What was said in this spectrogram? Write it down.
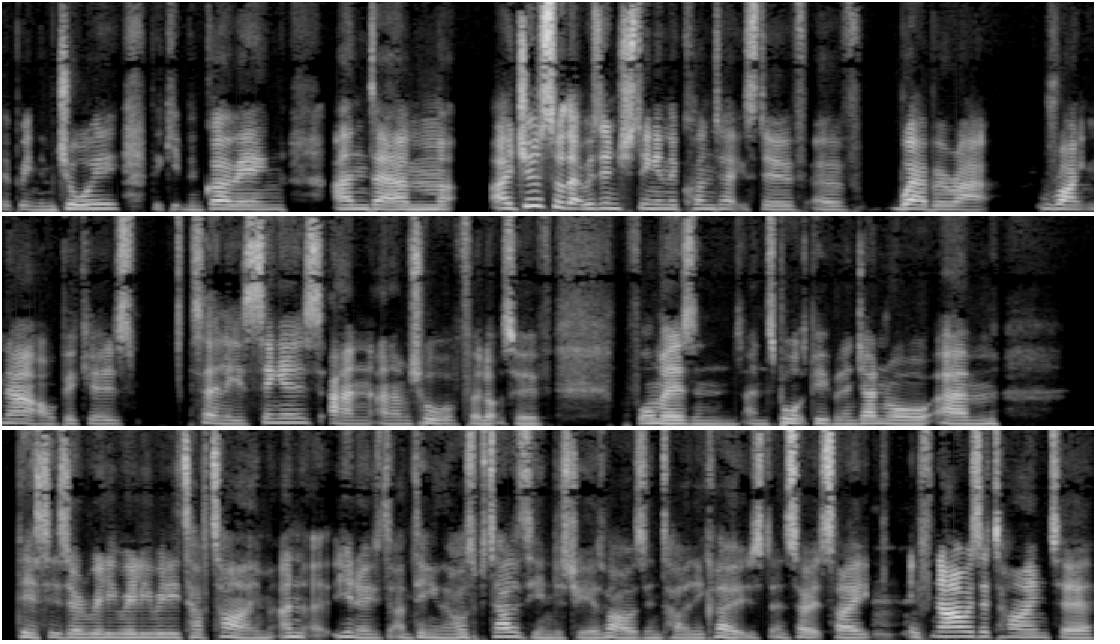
that bring them joy that keep them going and um i just thought that was interesting in the context of of where we're at right now because certainly as singers and and i'm sure for lots of performers and and sports people in general um this is a really really really tough time and uh, you know i'm thinking the hospitality industry as well is entirely closed and so it's like Mhm. if now is a time to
